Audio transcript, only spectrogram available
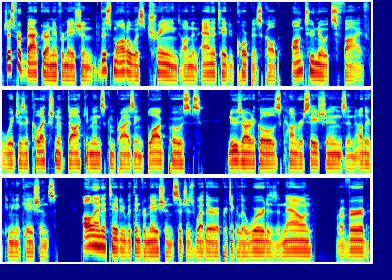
Just for background information, this model was trained on an annotated corpus called OntoNotes 5, which is a collection of documents comprising blog posts, news articles, conversations, and other communications, all annotated with information such as whether a particular word is a noun or a verb,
